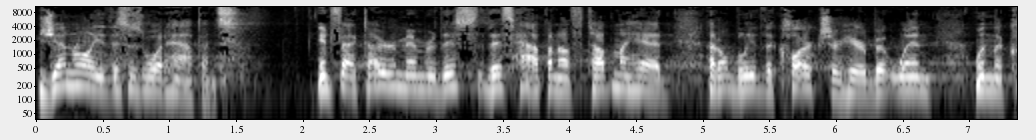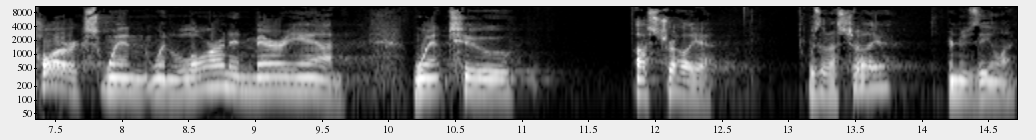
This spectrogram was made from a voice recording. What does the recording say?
Generally, this is what happens. In fact, I remember this, this happened off the top of my head. I don't believe the Clarks are here, but when, when the Clarks, when, when Lauren and Marianne went to Australia, was it Australia or New Zealand?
